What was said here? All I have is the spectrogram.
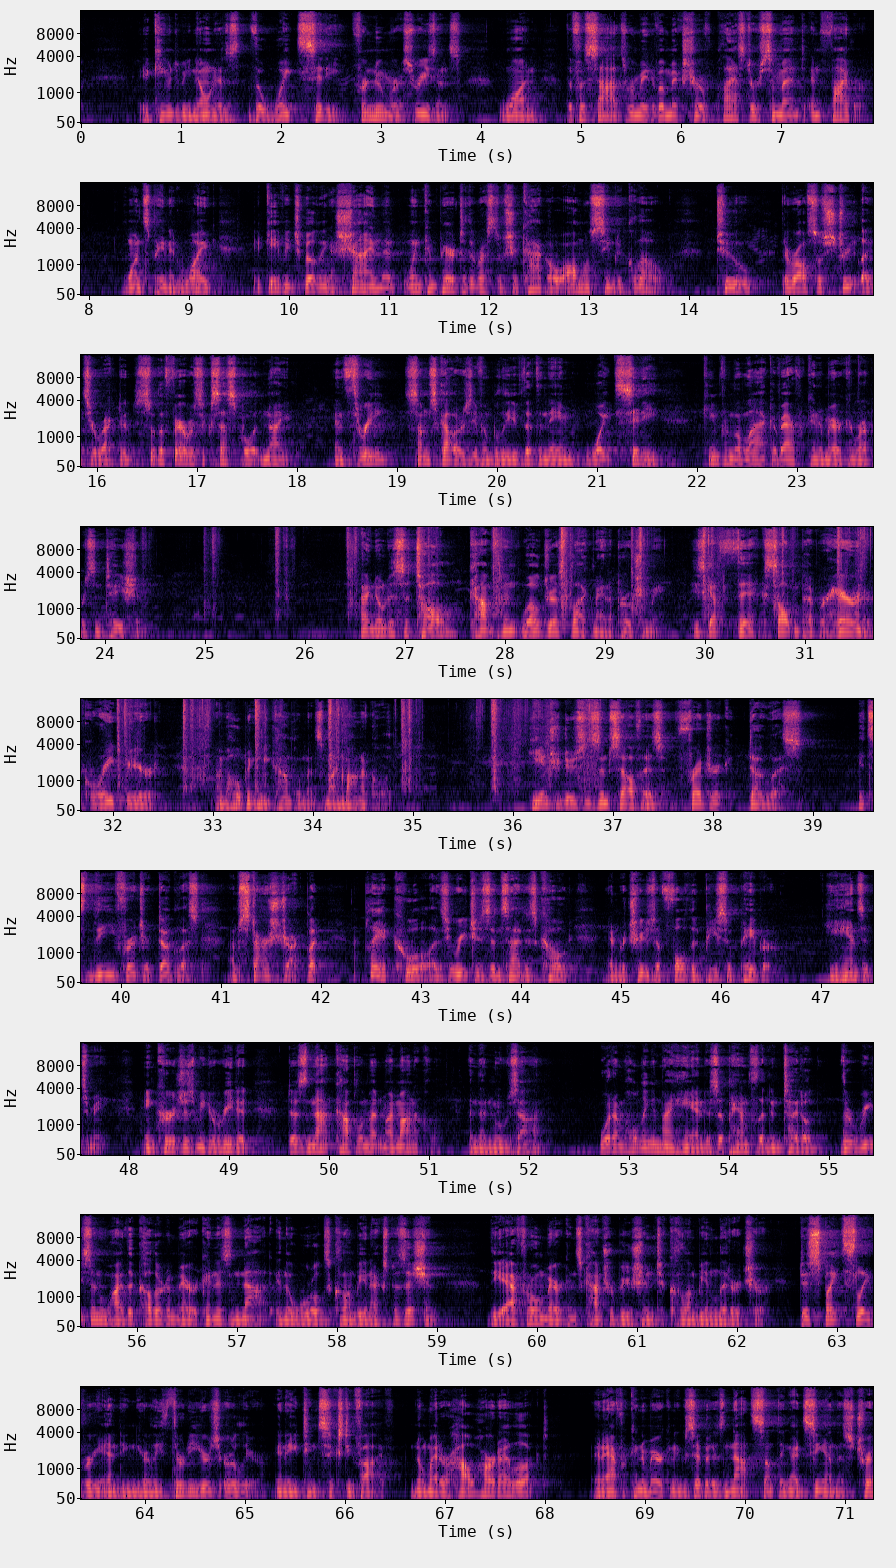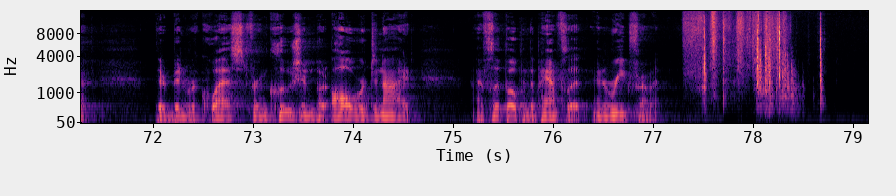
It came to be known as the White City for numerous reasons. One, the facades were made of a mixture of plaster, cement, and fiber. Once painted white, it gave each building a shine that, when compared to the rest of Chicago, almost seemed to glow. Two, there were also streetlights erected so the fair was accessible at night. And three, some scholars even believe that the name White City came from the lack of African American representation. I notice a tall, confident, well dressed black man approaching me. He's got thick, salt and pepper hair and a great beard. I'm hoping he compliments my monocle. He introduces himself as Frederick Douglass. It's the Frederick Douglass. I'm starstruck, but I play it cool as he reaches inside his coat and retrieves a folded piece of paper. He hands it to me, encourages me to read it, does not compliment my monocle, and then moves on. What I'm holding in my hand is a pamphlet entitled The Reason Why the Colored American is Not in the World's Columbian Exposition The Afro American's Contribution to Columbian Literature. Despite slavery ending nearly 30 years earlier in 1865, no matter how hard I looked, an African American exhibit is not something I'd see on this trip. There had been requests for inclusion, but all were denied. I flip open the pamphlet and read from it.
